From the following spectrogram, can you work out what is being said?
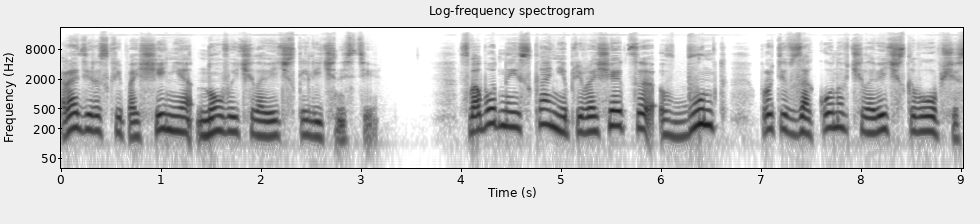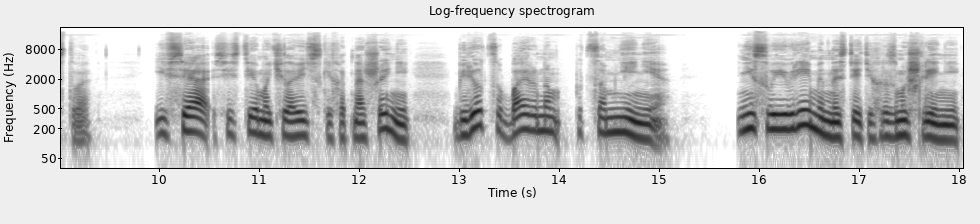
ради раскрепощения новой человеческой личности. Свободные искания превращаются в бунт против законов человеческого общества, и вся система человеческих отношений берется Байроном под сомнение. Несвоевременность этих размышлений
